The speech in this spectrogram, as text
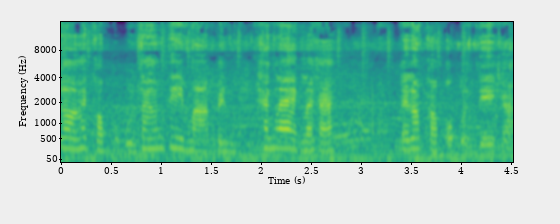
ก็ให้ความอบอุ่นทั้งที่มาเป็นครั้งแรกนะคะ ได้รับความอบอุ่นดีค่ะ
